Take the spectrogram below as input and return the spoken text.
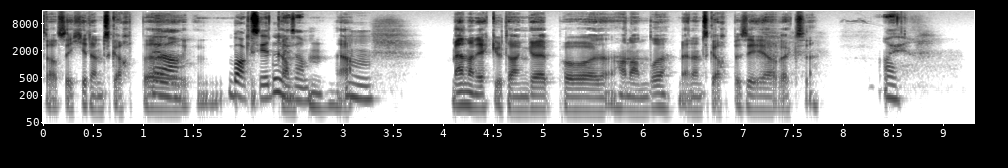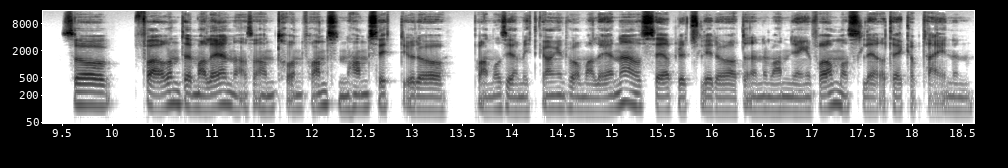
Så altså ikke den skarpe Ja, baksiden, liksom. Ja. Ja. Men han gikk jo til angrep på han andre med den skarpe sida av økse. Oi. Så faren til Marlene, altså han Trond Fransen, han sitter jo da på andre siden av midtgangen for Marlene og ser plutselig da at denne mannen gjenger fram og slår til kapteinen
